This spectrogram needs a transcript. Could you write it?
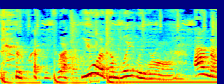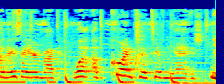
everybody bruh. You are completely wrong. I know they say everybody. Well, according to Tiffany Haddish, we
